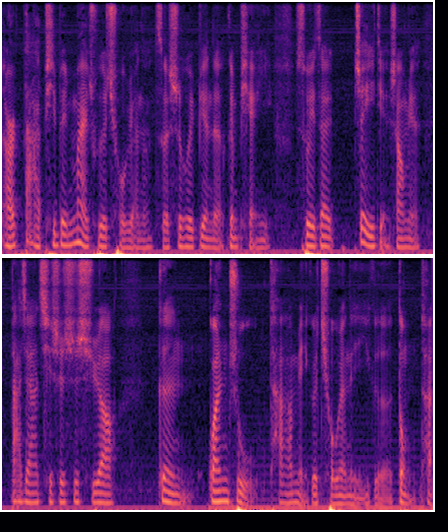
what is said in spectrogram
而大批被卖出的球员呢，则是会变得更便宜。所以在这一点上面，大家其实是需要更关注他每个球员的一个动态。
